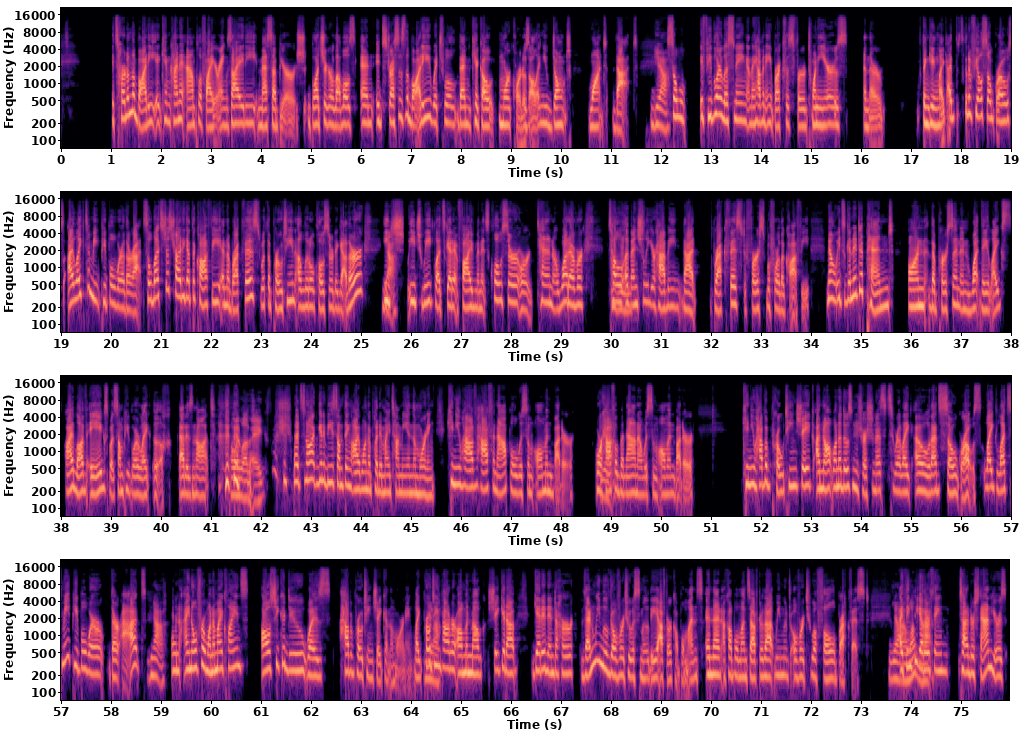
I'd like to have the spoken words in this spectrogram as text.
It's hard on the body. It can kind of amplify your anxiety, mess up your sh- blood sugar levels, and it stresses the body, which will then kick out more cortisol. And you don't want that. Yeah. So if people are listening and they haven't ate breakfast for 20 years and they're thinking like I'm just going to feel so gross. I like to meet people where they're at. So let's just try to get the coffee and the breakfast with the protein a little closer together. Yeah. Each each week, let's get it 5 minutes closer or 10 or whatever till mm-hmm. eventually you're having that breakfast first before the coffee. Now, it's going to depend on the person and what they like. I love eggs, but some people are like, ugh, that is not. oh, I love eggs. That's not going to be something I want to put in my tummy in the morning. Can you have half an apple with some almond butter or yeah. half a banana with some almond butter? Can you have a protein shake? I'm not one of those nutritionists who are like, oh, that's so gross. Like, let's meet people where they're at. Yeah. And I know for one of my clients, all she could do was have a protein shake in the morning, like protein yeah. powder, almond milk, shake it up, get it into her. Then we moved over to a smoothie after a couple months. And then a couple months after that, we moved over to a full breakfast. Yeah. I think I the that. other thing to understand here is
